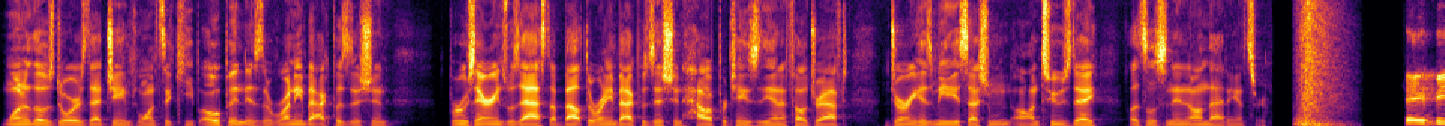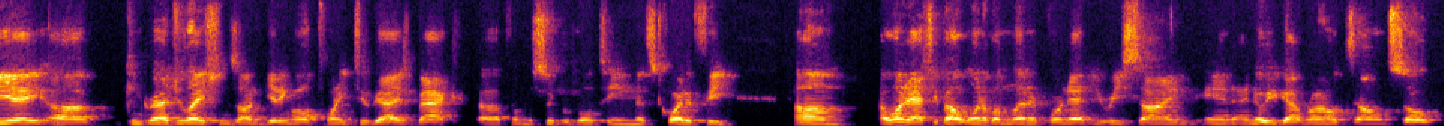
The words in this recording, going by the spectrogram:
One of those doors that James wants to keep open is the running back position. Bruce Arians was asked about the running back position, how it pertains to the NFL draft during his media session on Tuesday. Let's listen in on that answer. Hey, BA, uh, congratulations on getting all 22 guys back uh, from the Super Bowl team. That's quite a feat. Um, I wanted to ask you about one of them, Leonard Fournette. You re-signed, and I know you got Ronald Jones. So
